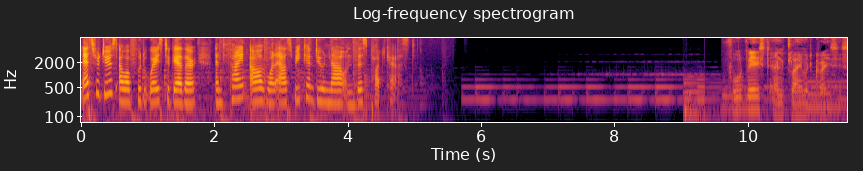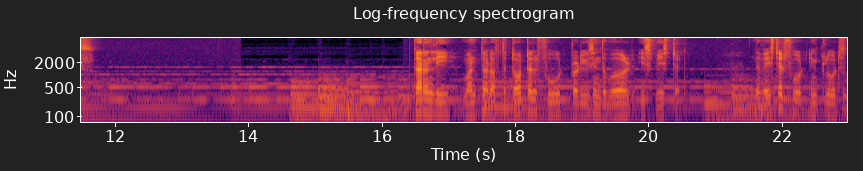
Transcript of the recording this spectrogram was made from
Let's reduce our food waste together and find out what else we can do now in this podcast. Food waste and climate crisis. Currently, one third of the total food produced in the world is wasted. The wasted food includes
